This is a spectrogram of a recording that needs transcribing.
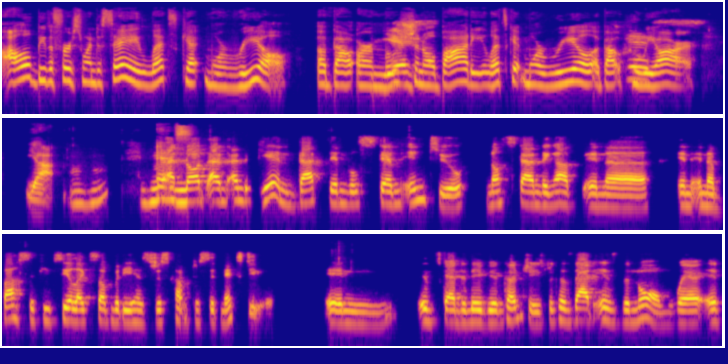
I'll be the first one to say, let's get more real about our emotional yes. body. Let's get more real about yes. who we are. Yeah. Mm-hmm. Mm-hmm. And, and, not and, and again that then will stem into not standing up in a in, in a bus if you feel like somebody has just come to sit next to you in in Scandinavian countries because that is the norm. Where if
